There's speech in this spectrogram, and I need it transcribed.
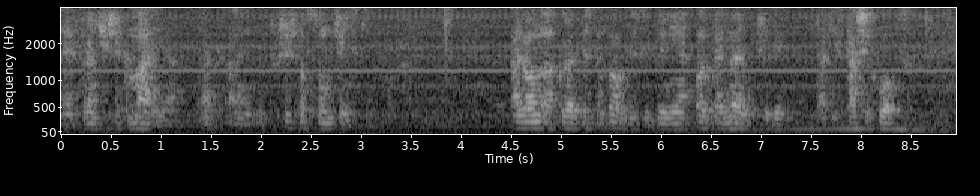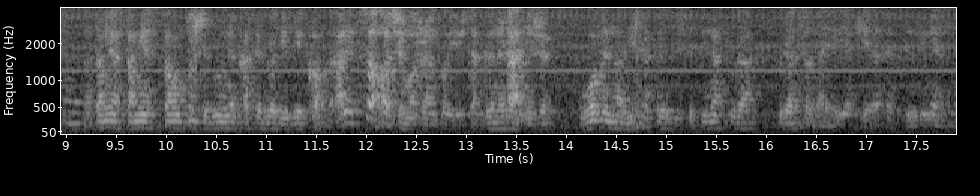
e, Franciszek Maria, tak? ale Krzysztof Słomczyński. Ale on akurat występował w dyscyplinie oldtimerów, czyli takich starszych chłopców. Natomiast tam jest, są poszczególne kategorie wiekowe. Ale co, o czym możemy powiedzieć tak generalnie, że łowy na lisach to jest dyscyplina, która, która co daje, jakie efekty wymierne?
